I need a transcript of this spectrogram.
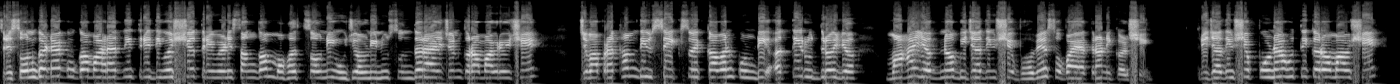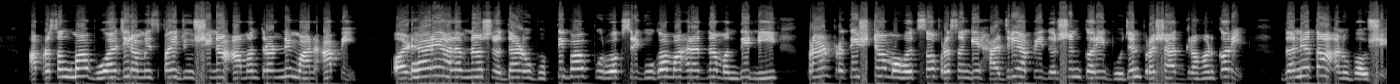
શ્રી સોનગઢા ગોગા મહારાજની ત્રિદિવસીય ત્રિવેણી સંગમ મહોત્સવની ઉજવણીનું સુંદર આયોજન કરવામાં આવી રહ્યું છે, જેમાં પ્રથમ દિવસે એકસો એકાવન કુંડી અતિરુદ્ર મહાયજ્ઞ, બીજા દિવસે ભવ્ય શોભાયાત્રા નીકળશે. ત્રીજા દિવસે પૂર્ણાહુતિ કરવામાં આવશે. આ પ્રસંગમાં ભુવાજી રમેશભાઈ જોશીના આમંત્રણને માન આપી અઢારે આલમના શ્રદ્ધાળુ ભક્તિભાવ પૂર્વક શ્રી ગોગા મહારાજના મંદિરની પ્રાણ પ્રતિષ્ઠા મહોત્સવ પ્રસંગે હાજરી આપી દર્શન કરી ભોજન પ્રસાદ ગ્રહણ કરી ધન્યતા અનુભવશે.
